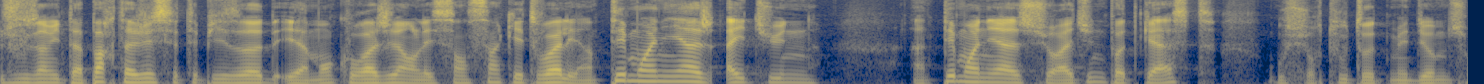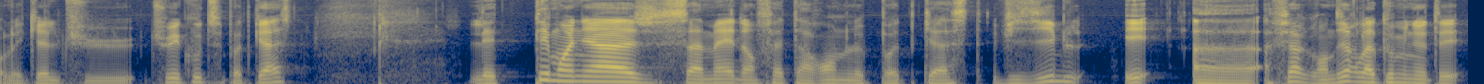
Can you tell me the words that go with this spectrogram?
je vous invite à partager cet épisode et à m'encourager en laissant 5 étoiles et un témoignage iTunes, un témoignage sur iTunes Podcast ou sur tout autre médium sur lequel tu, écoutes ce podcast. Les témoignages, ça m'aide en fait à rendre le podcast visible et à faire grandir la communauté.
